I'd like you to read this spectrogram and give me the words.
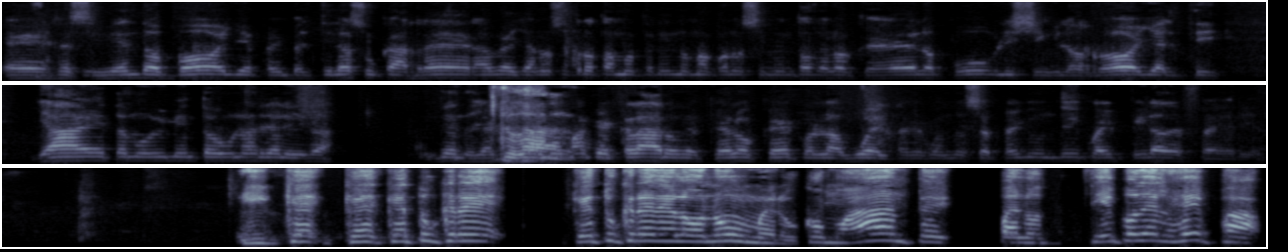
eh, recibiendo budget para invertirle a su carrera. A ver, ya nosotros estamos teniendo más conocimiento de lo que es los publishing y los royalties. Ya este movimiento es una realidad. ¿Entiendes? Ya Claro. más que claro de qué es lo que es con la vuelta, que cuando se pegue un disco hay pila de feria. ¿Y qué, qué, qué tú crees? ¿Qué tú crees de los números? Como antes, para los tiempos del hip hop,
